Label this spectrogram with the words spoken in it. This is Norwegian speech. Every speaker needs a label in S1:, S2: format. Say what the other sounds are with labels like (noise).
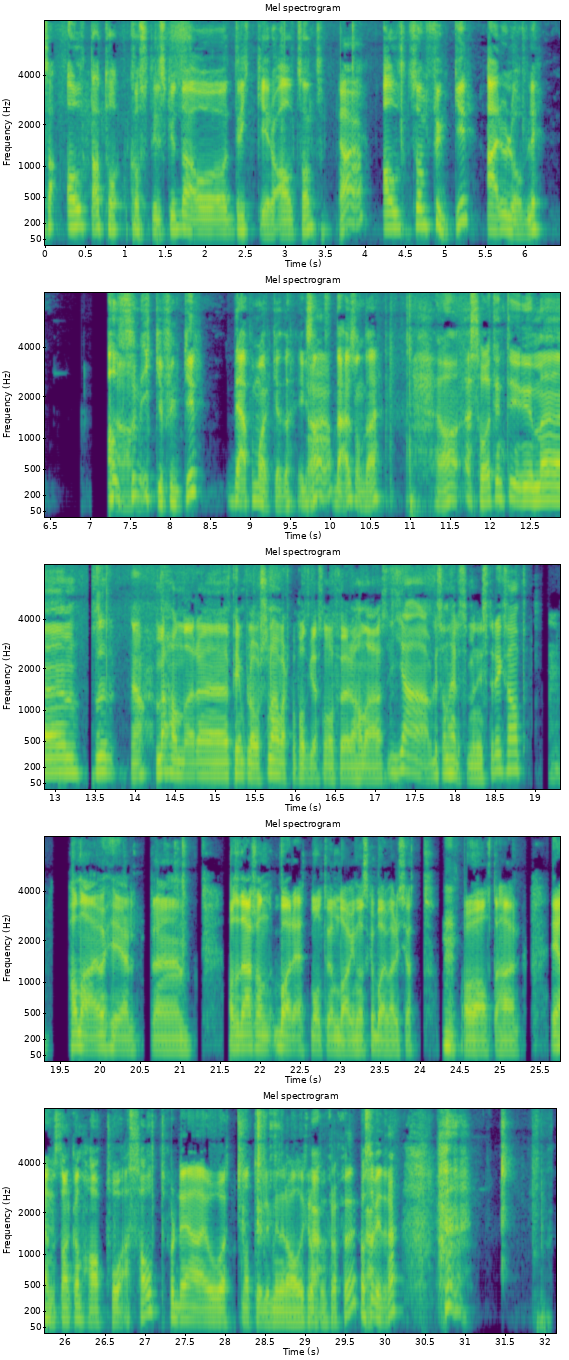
S1: Altså alt av kosttilskudd da, og drikker og alt sånt.
S2: Ja, ja.
S1: Alt som funker, er ulovlig. Alt som ikke funker, det er på markedet. ikke sant? Det er jo sånn det er.
S2: ja jeg så et intervju med
S1: ja.
S2: Med han der uh, Pimp Lotion har vært på podkast nå før. Han er jævlig sånn helseminister, ikke sant?
S1: Mm.
S2: Han er jo helt eh, Altså Det er sånn bare ett måltid om dagen, og det skal bare være kjøtt.
S1: Mm.
S2: Og alt det her. Eneste han kan ha på, er salt, for det er jo et naturlig mineral i kroppen
S1: Ja.
S2: fra før, Og, så videre.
